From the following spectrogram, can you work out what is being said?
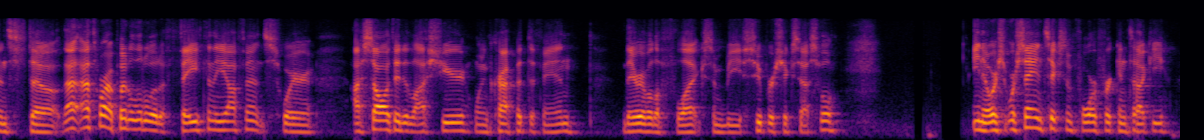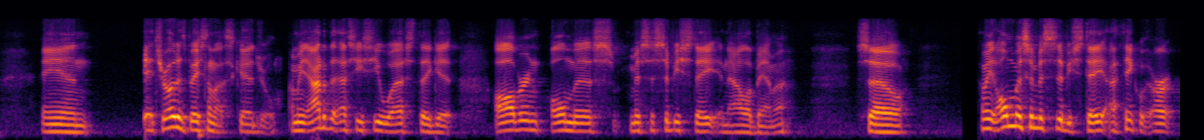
And so that, that's where I put a little bit of faith in the offense, where I saw what they did last year when crap hit the fan. They were able to flex and be super successful. You know, we're, we're saying six and four for Kentucky, and it's really just based on that schedule. I mean, out of the SEC West, they get Auburn, Ole Miss, Mississippi State, and Alabama. So, I mean, Ole Miss and Mississippi State, I think, are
